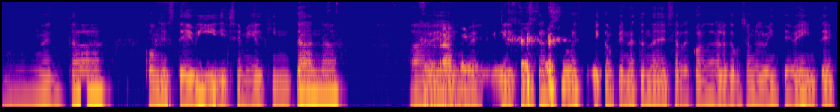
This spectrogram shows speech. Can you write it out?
mm, ahí está, con este vi, dice Miguel Quintana, a ver, Ah, por- eh, Miguel Quintana, con este bicampeonato nadie se recordará lo que pasó en el 2020.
